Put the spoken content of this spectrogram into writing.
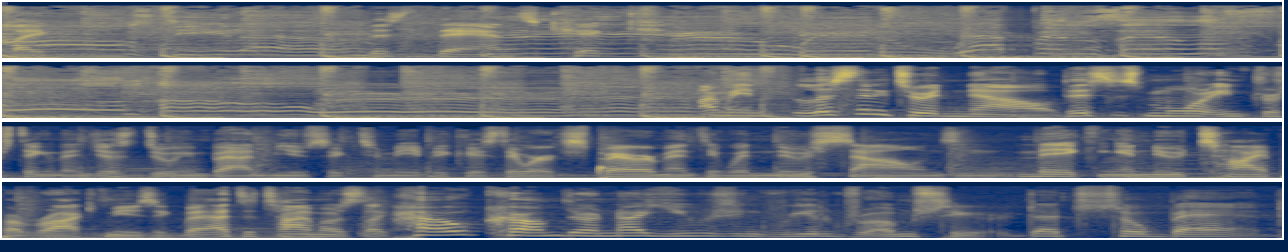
Like, this dance kick. Mean, listening to it now, this is more interesting than just doing band music to me because they were experimenting with new sounds and making a new type of rock music. But at the time, I was like, how come they're not using real drums here? That's so bad.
